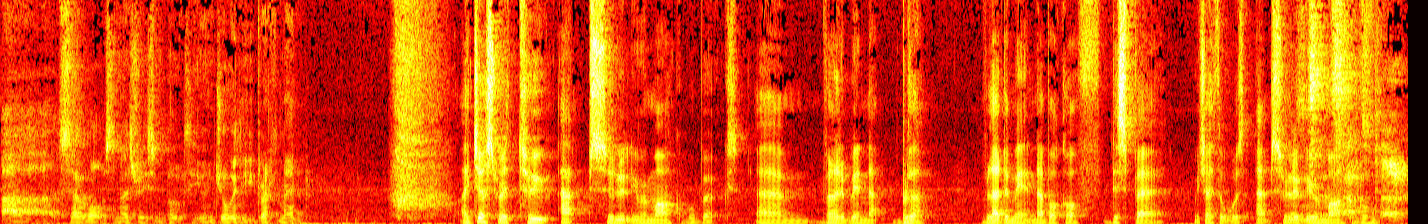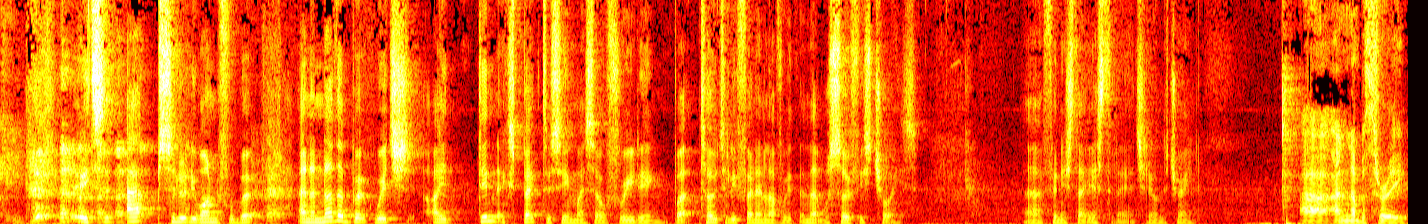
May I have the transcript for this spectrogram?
Uh, so, what was the most recent book that you enjoyed that you'd recommend? I just read two absolutely remarkable books. Um, Vladimir, Na- blah, Vladimir Nabokov, Despair, which I thought was absolutely remarkable. it's an absolutely wonderful book. Okay. And another book which I didn't expect to see myself reading, but totally fell in love with, and that was Sophie's Choice. Uh, finished that yesterday, actually, on the train. Uh, and number three.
